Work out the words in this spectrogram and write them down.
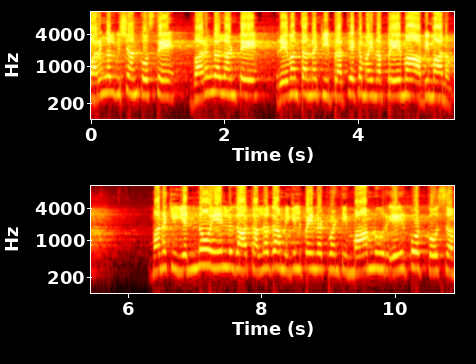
వరంగల్ విషయానికి వస్తే వరంగల్ అంటే రేవంత్ అన్నకి ప్రత్యేకమైన ప్రేమ అభిమానం. మనకి ఎన్నో ఏళ్ళుగా కళ్ళగా మిగిలిపోయినటువంటి మామ్నూర్ ఎయిర్పోర్ట్ కోసం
